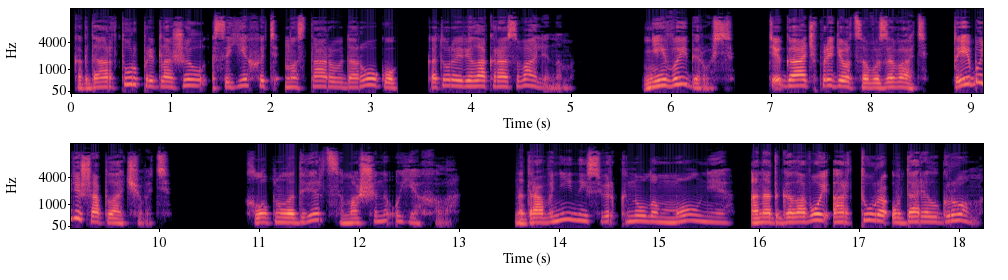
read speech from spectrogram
когда Артур предложил съехать на старую дорогу, которая вела к развалинам. «Не выберусь. Тягач придется вызывать. Ты будешь оплачивать». Хлопнула дверца, машина уехала. Над равниной сверкнула молния, а над головой Артура ударил гром.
